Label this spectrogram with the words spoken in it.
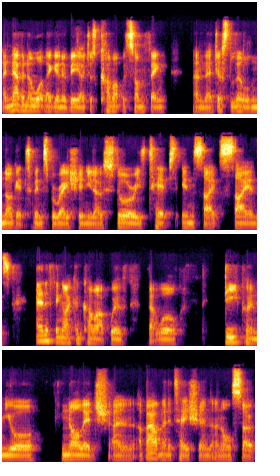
I never know what they're going to be. I just come up with something and they're just little nuggets of inspiration, you know, stories, tips, insights, science, anything I can come up with that will deepen your knowledge and about meditation and also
